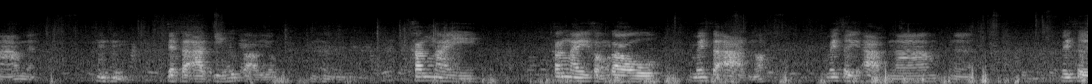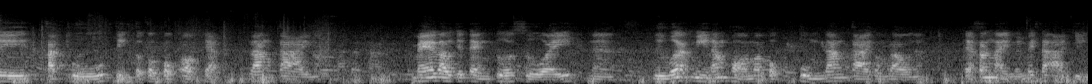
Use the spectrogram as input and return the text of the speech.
น้ำเนี่ยจะสะอาดจริงหรือเปล่าโยมข้างในข้างในของเราไม่สะอาดเนาะไม่เคยอาบน้ำนะไม่เคยขัดถูสิ่งสกปรกออกจากร่างกายเนาะ แม้เราจะแต่งตัวสวยนะหรือว่ามีน้ำหอมมาปกคลุมร่างกายของเรานะแต่ข้างในมันไม่สะอาดจริง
